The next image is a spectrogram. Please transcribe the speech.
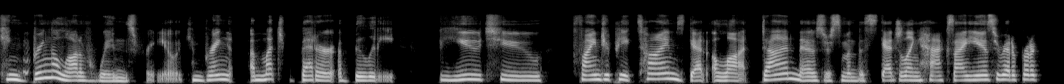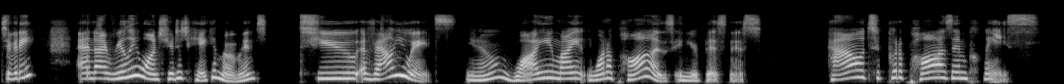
can bring a lot of wins for you. It can bring a much better ability for you to find your peak times, get a lot done. Those are some of the scheduling hacks I use for better productivity. And I really want you to take a moment to evaluate, you know, why you might want to pause in your business, how to put a pause in place.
